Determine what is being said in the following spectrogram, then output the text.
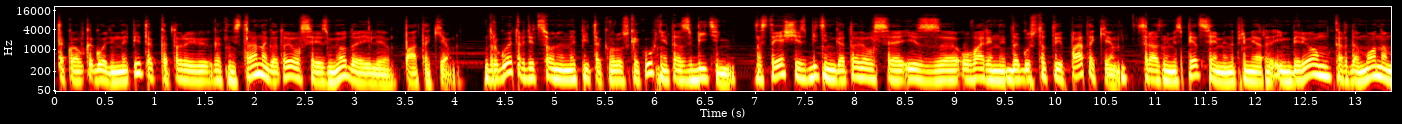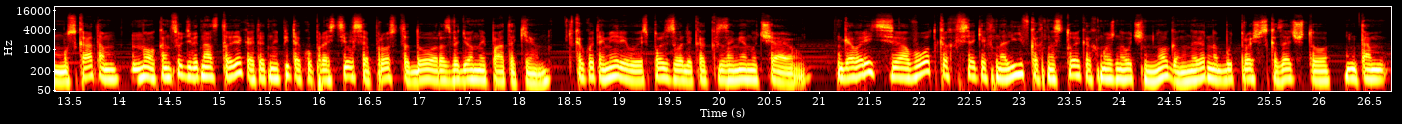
Такой алкогольный напиток, который, как ни странно, готовился из меда или патоки. Другой традиционный напиток в русской кухне – это сбитень. Настоящий сбитень готовился из уваренной до густоты патоки с разными специями, например, имбирем, кардамоном, мускатом. Но к концу 19 века этот напиток упростился просто до разведенной патоки. В какой-то мере его использовали как замену чаю. Говорить о водках, всяких наливках, настойках можно очень много, но, наверное, будет проще сказать, что там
